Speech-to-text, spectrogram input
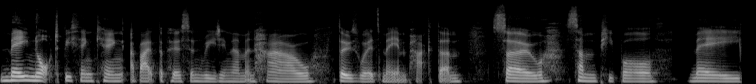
may not be thinking about the person reading them and how those words may impact them. So some people may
